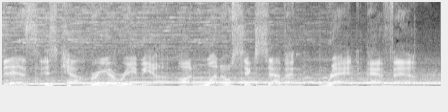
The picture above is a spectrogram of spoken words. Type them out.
this is Calgary Arabia on 106.7 Red FM.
